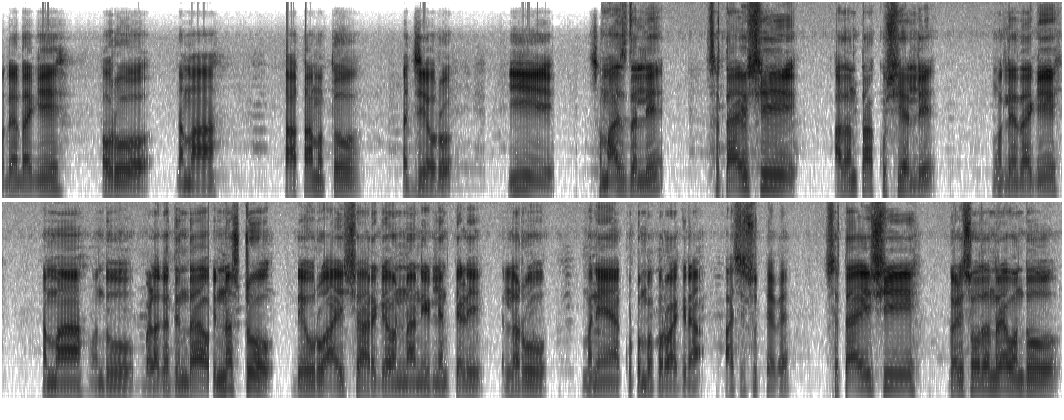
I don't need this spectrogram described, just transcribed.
ಮೊದಲನೇದಾಗಿ ಅವರು ನಮ್ಮ ತಾತ ಮತ್ತು ಅಜ್ಜಿಯವರು ಈ ಸಮಾಜದಲ್ಲಿ ಶತಾಯುಷಿ ಆದಂಥ ಖುಷಿಯಲ್ಲಿ ಮೊದಲನೇದಾಗಿ ನಮ್ಮ ಒಂದು ಬಳಗದಿಂದ ಇನ್ನಷ್ಟು ದೇವರು ಆಯುಷ್ಯ ಆರೋಗ್ಯವನ್ನು ನೀಡಲಿ ಅಂತೇಳಿ ಎಲ್ಲರೂ ಮನೆಯ ಕುಟುಂಬ ಪರವಾಗಿ ಆಶಿಸುತ್ತೇವೆ. ಶತಾಯುಷಿ ಗಳಿಸೋದಂದರೆ ಒಂದು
